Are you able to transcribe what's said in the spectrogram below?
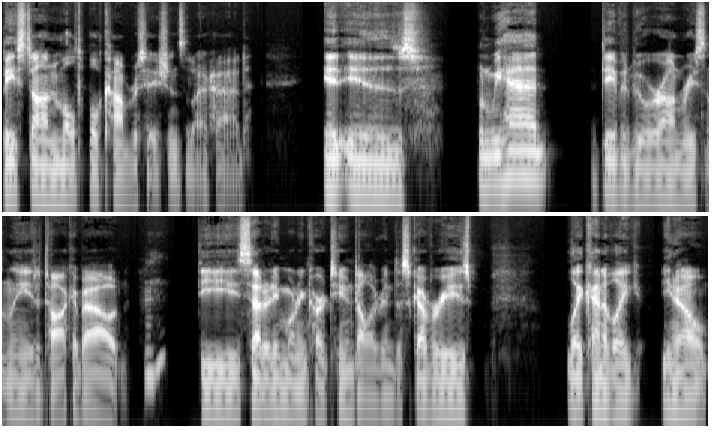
based on multiple conversations that I've had. It is when we had David Boer on recently to talk about Mhm. The Saturday morning cartoon Dollar Bin Discoveries, like kind of like, you know,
